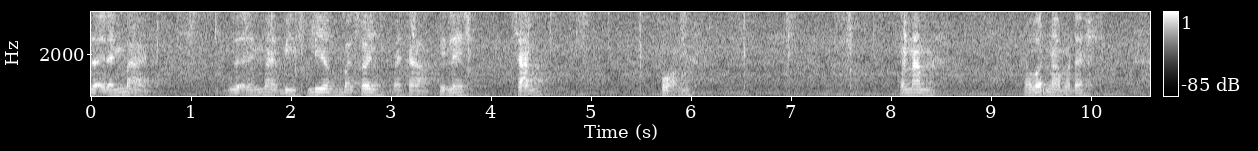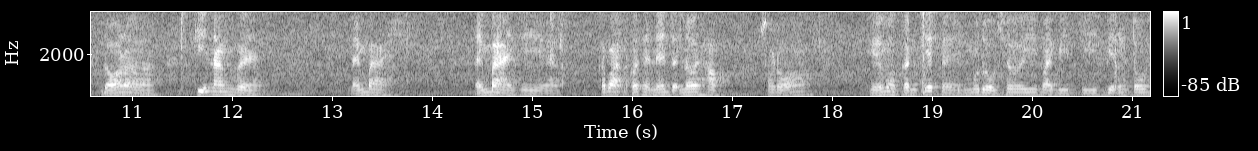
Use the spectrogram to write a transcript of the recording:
dạy đánh bài, dạy đánh bài bịp, liêng, ba cây, bài cào, tiến lên, chắn, phỏng. Con năm này, nó vẫn nằm ở đây. Đó là kỹ năng về đánh bài. Đánh bài thì à, các bạn có thể lên tận nơi học, sau đó nếu mà cần thiết về mua đồ chơi, bài bịp thì điện cho tôi.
